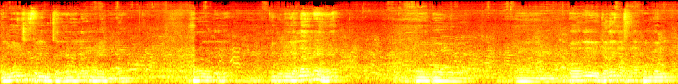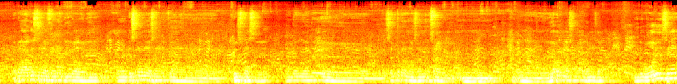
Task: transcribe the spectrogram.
ஒரு மூணு நிமிஷம் சொல்லி முடிச்சாரு ஏன்னா எல்லோரும் மழையாக இருக்கீங்க இப்போ நீங்கள் எல்லாருமே இப்போ இப்போ வந்து ஜனவரி மாதம் தான் பொங்கல் அப்புறம் ஆகஸ்ட் மாதம் தான் தீபாவளி டிசம்பர் மாதம் தான் கிறிஸ்மஸ்ஸு அண்ட் தென் வந்து செப்டம்பர் மாதம் சாரி ஏப்ரல் மாதம் தான் ரம்ஜான். இது ஒரு சேர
